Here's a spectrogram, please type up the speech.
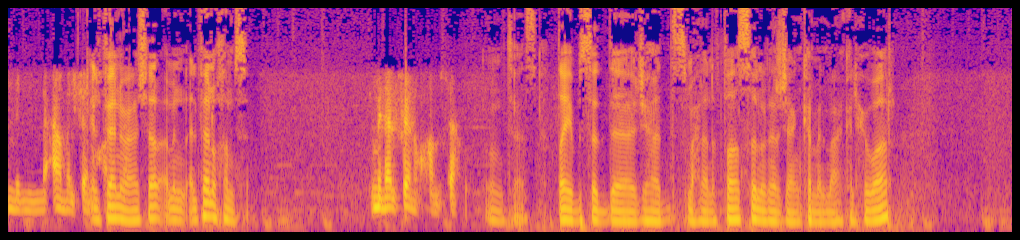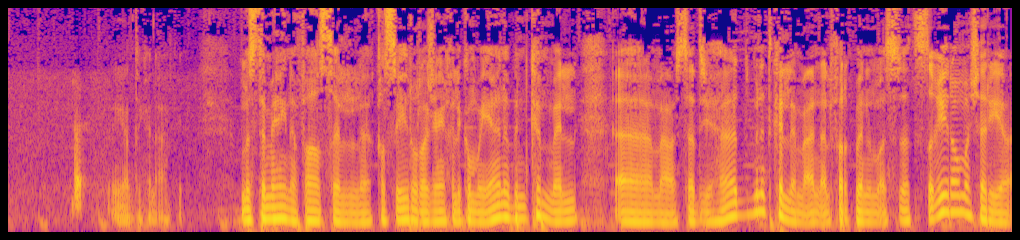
من عام 2010 2010 من 2005 من 2005 ممتاز. طيب أستاذ جهاد اسمح لنا فاصل ونرجع نكمل معك الحوار. بس. يعطيك العافية. مستمعينا فاصل قصير وراجعين. خليكم ويانا. بنكمل آه، مع أستاذ جهاد. بنتكلم عن الفرق بين المؤسسات الصغيرة ومشاريع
